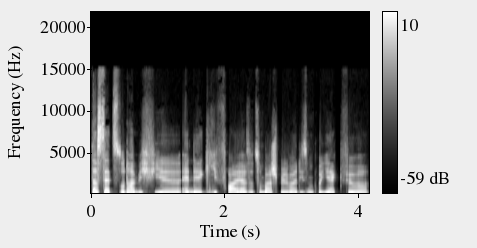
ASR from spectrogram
das setzt unheimlich viel Energie frei. Also zum Beispiel bei diesem Projekt für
